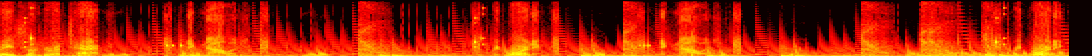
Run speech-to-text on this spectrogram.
Base under attack. Acknowledged. Reporting. Acknowledged. Reporting.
